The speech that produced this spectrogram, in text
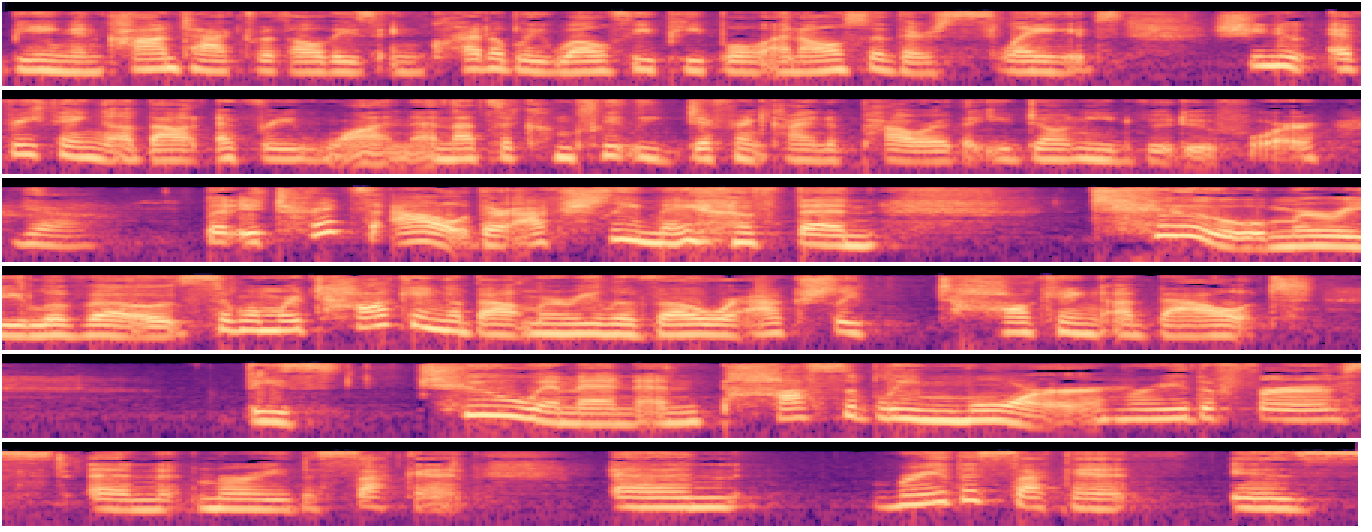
being in contact with all these incredibly wealthy people and also their slaves. She knew everything about everyone, and that's a completely different kind of power that you don't need voodoo for. Yeah. But it turns out there actually may have been two Marie Laveaux. So when we're talking about Marie Laveau, we're actually talking about these two women and possibly more. Marie the First and Marie the Second. And Marie the Second is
